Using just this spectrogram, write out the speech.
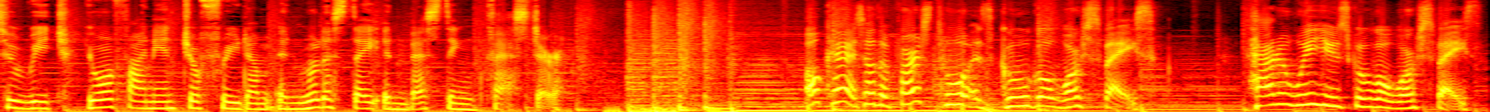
to reach your financial freedom in real estate investing faster. Okay, so the first tool is Google Workspace. How do we use Google Workspace?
